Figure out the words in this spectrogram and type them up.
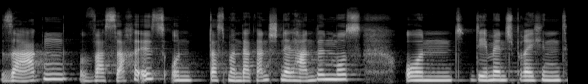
sagen, was Sache ist und dass man da ganz schnell handeln muss. Und dementsprechend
